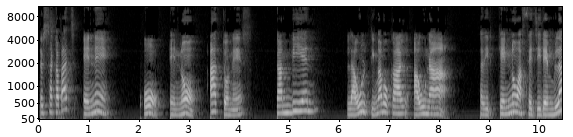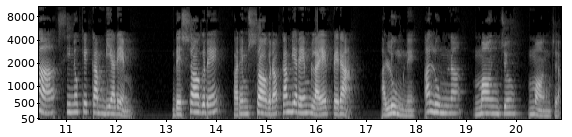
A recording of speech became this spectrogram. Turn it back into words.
Els acabats en E o en O àtones canvien la última vocal a una A, és a dir, que no afegirem la A, sinó que canviarem de sogre farem sogra, canviarem la E per A. Alumne, alumna, monjo, monja.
